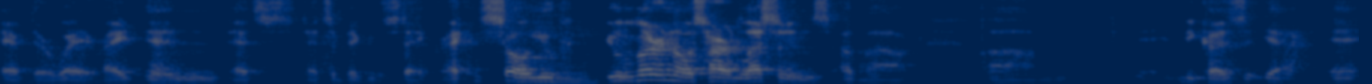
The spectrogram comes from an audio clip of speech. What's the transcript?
have their way, right? And that's that's a big mistake, right? So you mm-hmm. you learn those hard lessons about um, because yeah, and,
